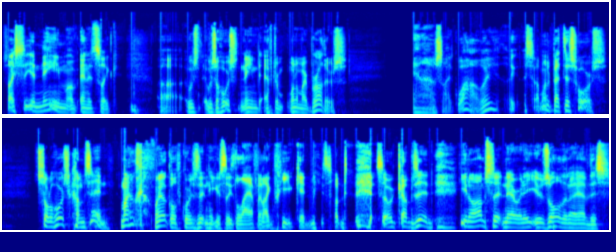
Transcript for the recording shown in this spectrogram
So I see a name of, and it's like, uh, it was it was a horse named after one of my brothers, and I was like, "Wow!" I said, "I want to bet this horse." So the horse comes in. My uncle, my uncle, of course, didn't. He was he's laughing like, "Are you kidding me?" So, so it comes in. You know, I'm sitting there at eight years old, and I have this.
